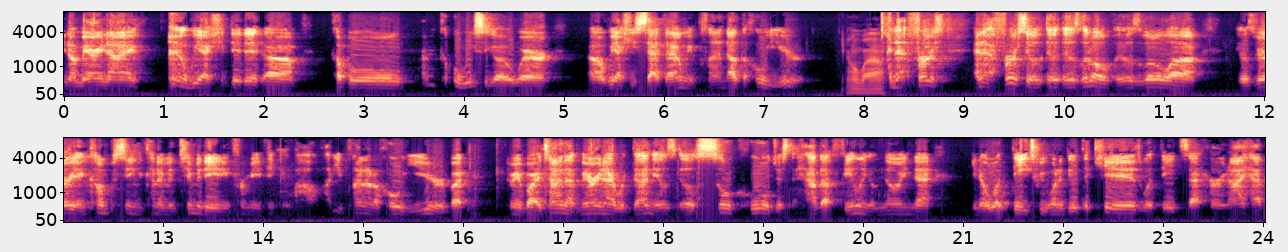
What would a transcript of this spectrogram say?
you know Mary and I we actually did it uh, a couple a couple weeks ago where uh, we actually sat down and we planned out the whole year Oh wow! And at first, and at first, it was, it was little, it was a little, uh, it was very encompassing, kind of intimidating for me, thinking, "Wow, how do you plan out a whole year?" But I mean, by the time that Mary and I were done, it was it was so cool just to have that feeling of knowing that you know what dates we want to do with the kids, what dates that her and I had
